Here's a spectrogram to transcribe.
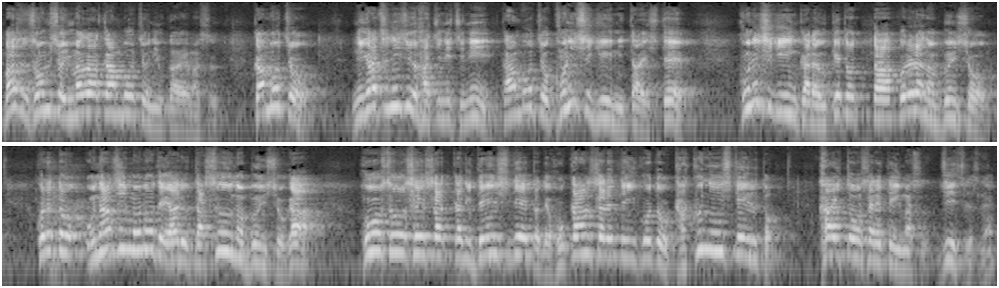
まず総務省今川官房長に伺います。官房長、2月28日に官房長小西議員に対して、小西議員から受け取ったこれらの文書、これと同じものである多数の文書が、放送制作課に電子データで保管されていくことを確認していると回答されています。事実ですね。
